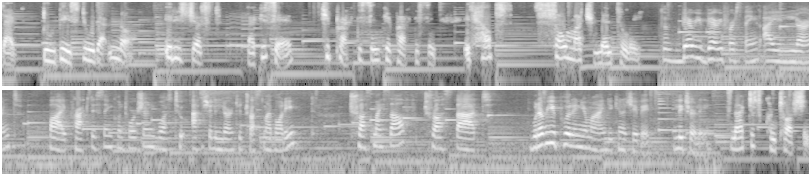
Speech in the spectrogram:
like do this do that. No. It is just like you said keep practicing keep practicing it helps so much mentally. The very, very first thing I learned by practicing contortion was to actually learn to trust my body, trust myself, trust that whatever you put in your mind, you can achieve it, literally. It's not just contortion,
